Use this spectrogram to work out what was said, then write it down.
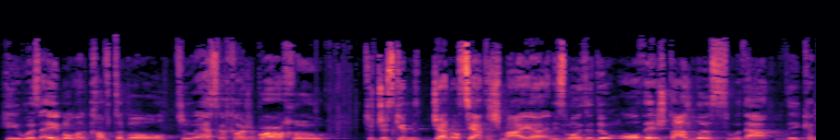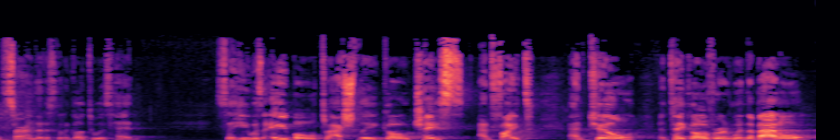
he was able and comfortable to ask Akash Baruch Hu to just give him general siyat and he's willing to do all the hishtadlus without the concern that it's going to go to his head. So he was able to actually go chase and fight and kill and take over and win the battle,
